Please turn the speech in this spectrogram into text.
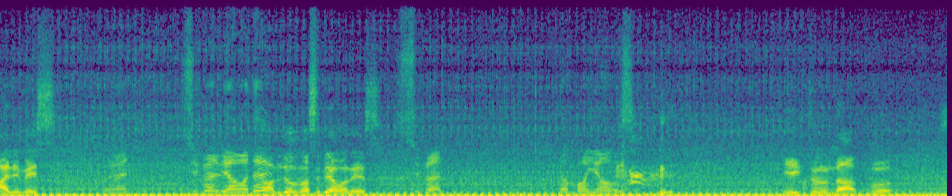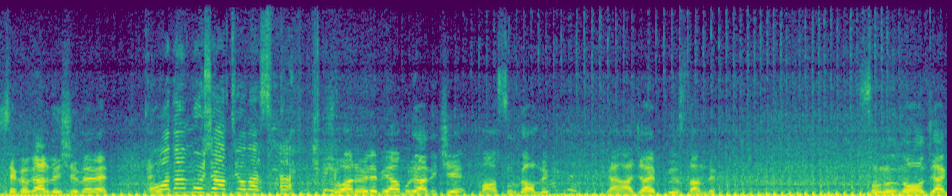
halimiz. Evet. Süper bir havada. Amcaoğlu nasıl bir havadayız? Süper. Tam havası. İlk turunda bu Seko kardeşim evet. Kovadan boşaltıyorlar sanki. Şu an öyle bir yağmur yağdı ki mahsur kaldık. Yani acayip bir ıslandık. Sonu ne olacak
